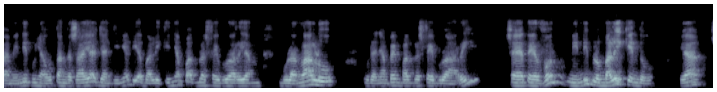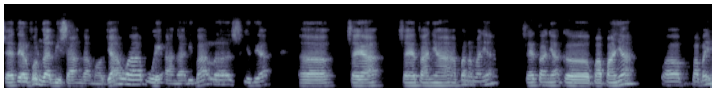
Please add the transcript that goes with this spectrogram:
Kak Mindi punya hutang ke saya, janjinya dia balikinnya 14 Februari yang bulan lalu. Udah nyampe 14 Februari, saya telepon, Mindi belum balikin tuh. Ya, saya telepon nggak bisa, nggak mau jawab, WA nggak dibales, gitu ya. Uh, saya saya tanya apa namanya? Saya tanya ke papanya, uh, papanya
